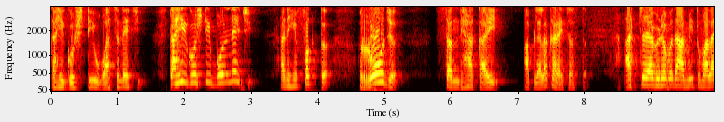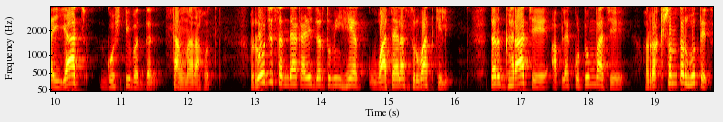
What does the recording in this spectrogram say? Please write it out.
काही गोष्टी वाचण्याची काही गोष्टी बोलण्याची. आणि हे फक्त रोज संध्याकाळी आपल्याला करायचं असतं. आजच्या या व्हिडिओमध्ये आम्ही तुम्हाला याच गोष्टीबद्दल सांगणार आहोत. रोज संध्याकाळी जर तुम्ही हे वाचायला सुरुवात केली तर घराचे आपल्या कुटुंबाचे रक्षण तर होतेच.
